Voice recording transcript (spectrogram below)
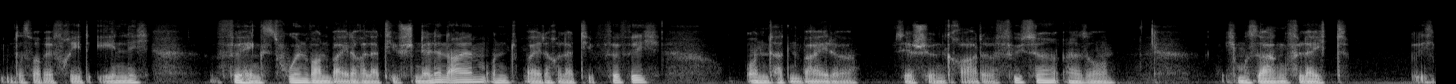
das war bei Fred ähnlich. Für Hengstfohlen waren beide relativ schnell in allem und beide relativ pfiffig und hatten beide sehr schön gerade Füße. Also ich muss sagen, vielleicht, ich,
